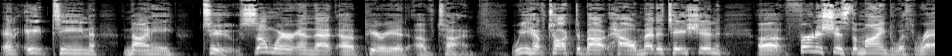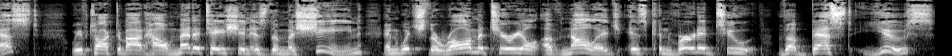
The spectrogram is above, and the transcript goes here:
and 1892, somewhere in that uh, period of time. We have talked about how meditation uh, furnishes the mind with rest. We've talked about how meditation is the machine in which the raw material of knowledge is converted to the best use.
